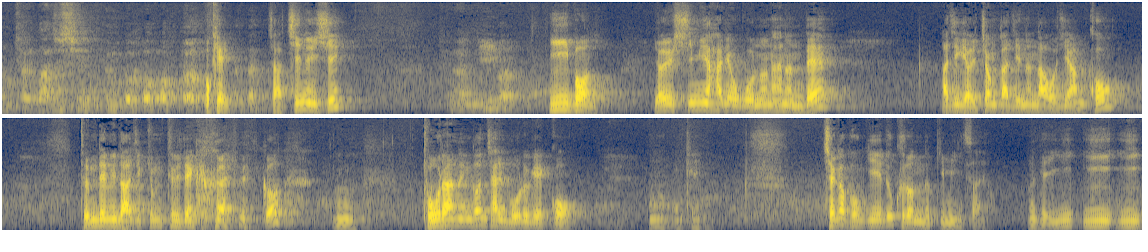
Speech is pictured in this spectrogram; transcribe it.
좀잘 봐주시는 거. 오케이. 자, 진은 씨? 저는 2번 2번. 열심히 하려고는 하는데 아직 열정까지는 나오지 않고 됨됨이도 아직 좀 덜 된 것 같고 음, 도라는 건 잘 모르겠고 음, 오케이. 제가 보기에도 그런 느낌이 있어요. 이렇게 2, 2,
